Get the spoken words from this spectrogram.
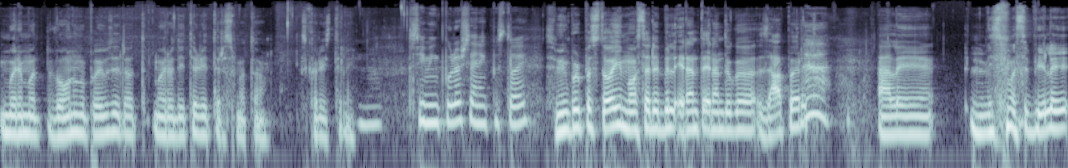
moramo vonovu preuzeti od moje roditelji, ter smo to skoristili. Da. Swimming pool še nek postoji? Swimming pool postoji, možda je bil jedan teden dolgo zaprt, ali mi smo se bili,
